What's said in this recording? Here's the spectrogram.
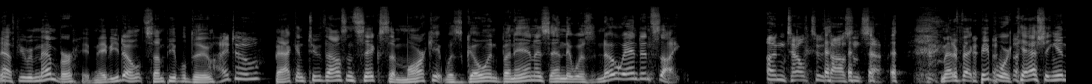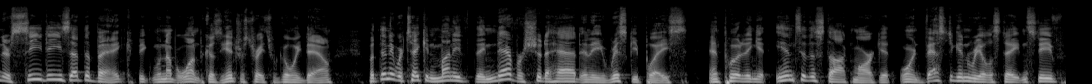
Now, if you remember, if maybe you don't, some people do. I do. Back in 2006, the market was going bananas and there was no end in sight. Until 2007. Matter of fact, people were cashing in their CDs at the bank. Well, number one, because the interest rates were going down, but then they were taking money that they never should have had in a risky place and putting it into the stock market or investing in real estate. And Steve,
